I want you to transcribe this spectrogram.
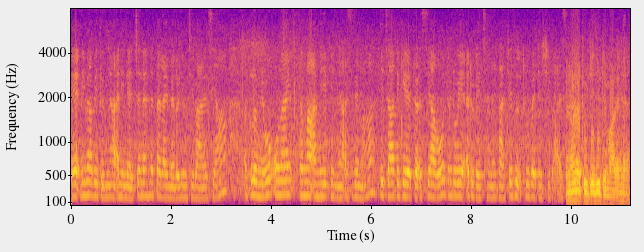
တဲ့မိဘပြည်သူများအနေနဲ့ကျင်းတဲ့နှစ်သက်လိုက်မယ်လို့ယုံကြည်ပါတယ်ဆရာအခုလိုမျိုး online ဓမ္မအမေးအဖြစ်များအစီအစဉ်မှာဖြေကြားပေးခဲ့တဲ့အတွက်ဆရာကိုတို့ရဲ့ Education Channel ကကျေးဇူးအထူးပဲတင်ရှိပါတယ်ဆကျွန်ရာတော်လည်းအထူးကျေးဇူးတင်ပါတယ်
